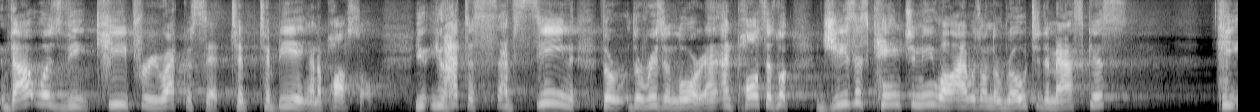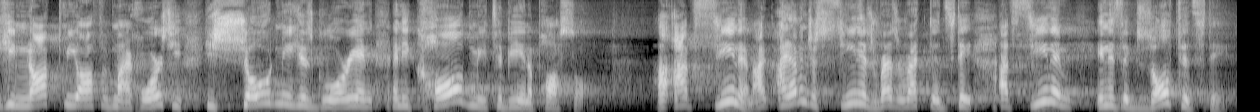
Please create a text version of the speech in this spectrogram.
That was the key prerequisite to, to being an apostle. You, you had to have seen the, the risen Lord. And, and Paul says, Look, Jesus came to me while I was on the road to Damascus. He, he knocked me off of my horse. He, he showed me his glory and, and he called me to be an apostle. I, have seen him. I, I haven't just seen his resurrected state, I've seen him in his exalted state.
